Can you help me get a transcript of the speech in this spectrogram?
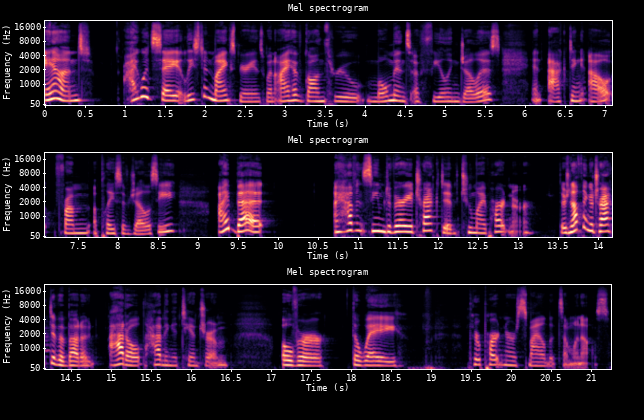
And I would say, at least in my experience, when I have gone through moments of feeling jealous and acting out from a place of jealousy, I bet I haven't seemed very attractive to my partner. There's nothing attractive about an adult having a tantrum over the way their partner smiled at someone else.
